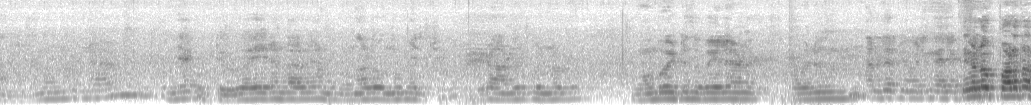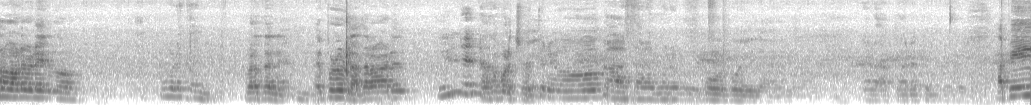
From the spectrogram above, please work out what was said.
അങ്ങനെ നിന്ന് പിന്നെ കുട്ടികളുമായി രണ്ടാളും രണ്ട് മൂന്നാളും ഒന്നും മരിച്ചു ഒരാണൊരു പെണ്ണുള്ളൂ മോൻ പോയിട്ട് ദുബൈയിലാണ് അവനും നല്ല ജോലിയും കാര്യമൊക്കെ നിങ്ങളുടെ ഉപ്പാടെ തറവാട് എവിടെ ആയിരുന്നു ഇവിടെ തന്നെ. ഇവിടെ തന്നെ. എപ്പോഴും ഉണ്ടോ തറവാട്? ഇല്ലല്ലോ അതൊക്കെ പൊളിച്ചു പോയി. എത്രയോ കാ തലമുറ പോയി. ഓ, പോയില്ല? എളാപ്പാരൊക്കെ പോയി. അപ്പൊ ഈ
